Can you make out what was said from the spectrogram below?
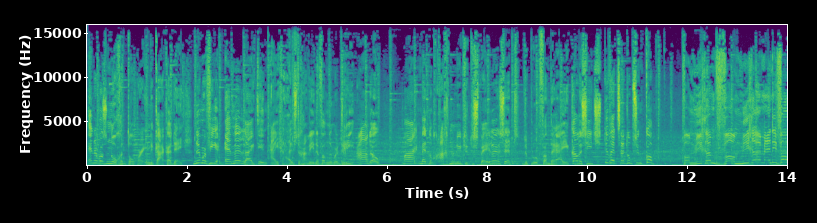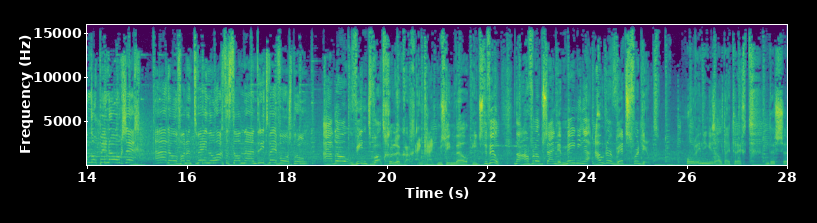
En er was nog een topper in de KKD. Nummer 4 Emmen lijkt in eigen huis te gaan winnen van nummer 3 ADO. Maar met nog 8 minuten te spelen zet de ploeg van de rijen Kalisic de wedstrijd op zijn kop. Van Michem, Van Michem. En die valt nog binnen ook zeg. ADO van een 2-0 achterstand naar een 3-2 voorsprong. ADO wint wat gelukkig en krijgt misschien wel iets te veel. Na afloop zijn de meningen ouderwets verdeeld. Overwinning is altijd terecht. Dus eh,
